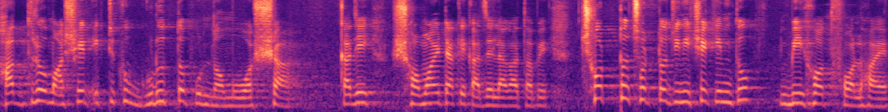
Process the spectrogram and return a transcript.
ভাদ্র মাসের একটি খুব গুরুত্বপূর্ণ অমাবস্যা। কাজেই সময়টাকে কাজে লাগাতে হবে। ছোট্ট ছোট্ট জিনিসে কিন্তু বৃহৎ ফল হয়।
